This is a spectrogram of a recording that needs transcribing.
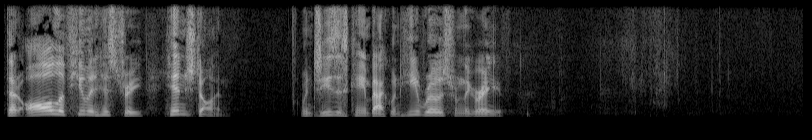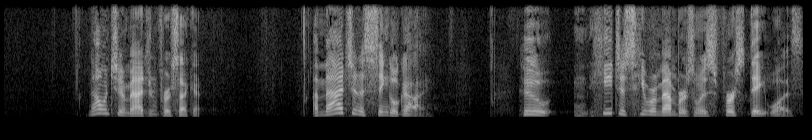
that all of human history hinged on when Jesus came back, when he rose from the grave. Now, I want you to imagine for a second. Imagine a single guy who he just he remembers when his first date was.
